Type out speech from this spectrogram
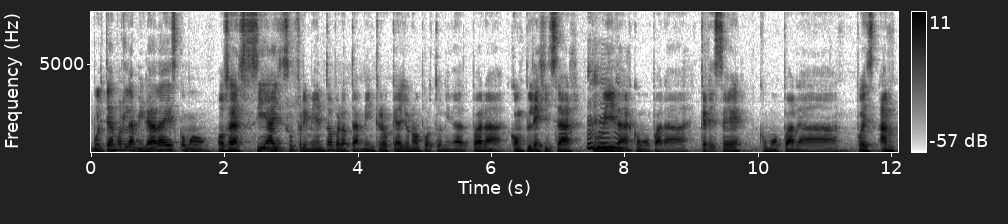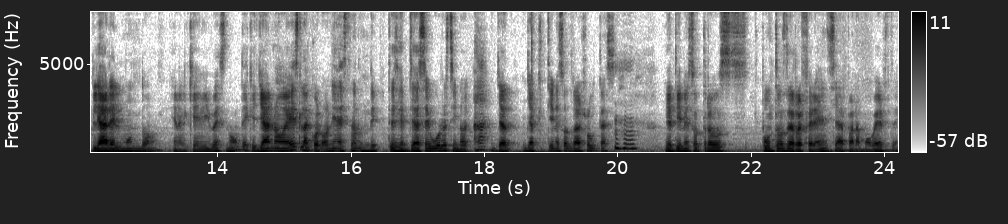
volteamos la mirada es como, o sea, sí hay sufrimiento, pero también creo que hay una oportunidad para complejizar tu vida, como para crecer, como para pues ampliar el mundo en el que vives, ¿no? De que ya no es la colonia esta donde te sentías seguro, sino, ah, ya, ya tienes otras rutas, ya tienes otros puntos de referencia para moverte,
